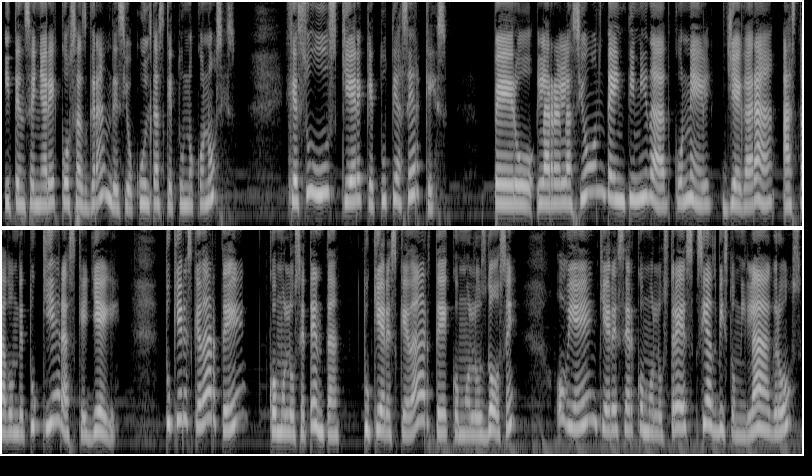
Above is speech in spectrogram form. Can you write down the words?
y te enseñaré cosas grandes y ocultas que tú no conoces. Jesús quiere que tú te acerques, pero la relación de intimidad con Él llegará hasta donde tú quieras que llegue. Tú quieres quedarte como los 70, tú quieres quedarte como los 12, o bien quieres ser como los tres si has visto milagros,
